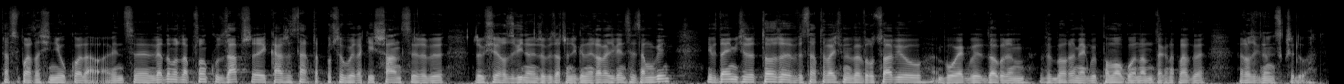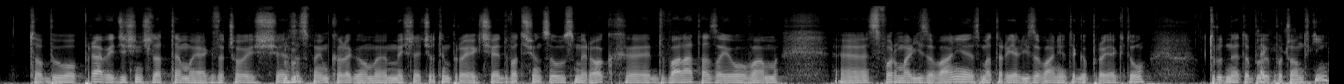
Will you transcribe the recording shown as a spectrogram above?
ta współpraca się nie układała. Więc e, wiadomo, że na początku zawsze każdy startup potrzebuje takiej szansy, żeby, żeby się rozwinąć, żeby zacząć generować więcej zamówień. I wydaje mi się, że to, że wystartowaliśmy we Wrocławiu było jakby dobrym wyborem, jakby pomogło nam tak naprawdę rozwinąć skrzydła. To było prawie 10 lat temu, jak zacząłeś mhm. ze swoim kolegą myśleć o tym projekcie. 2008 rok. Dwa lata zajęło wam e, sformalizowanie, zmaterializowanie tego projektu. Trudne to były tak początki?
